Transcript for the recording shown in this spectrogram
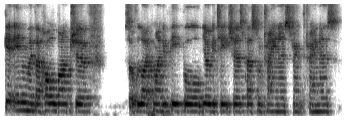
get in with a whole bunch of sort of like-minded people, yoga teachers, personal trainers, strength trainers.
